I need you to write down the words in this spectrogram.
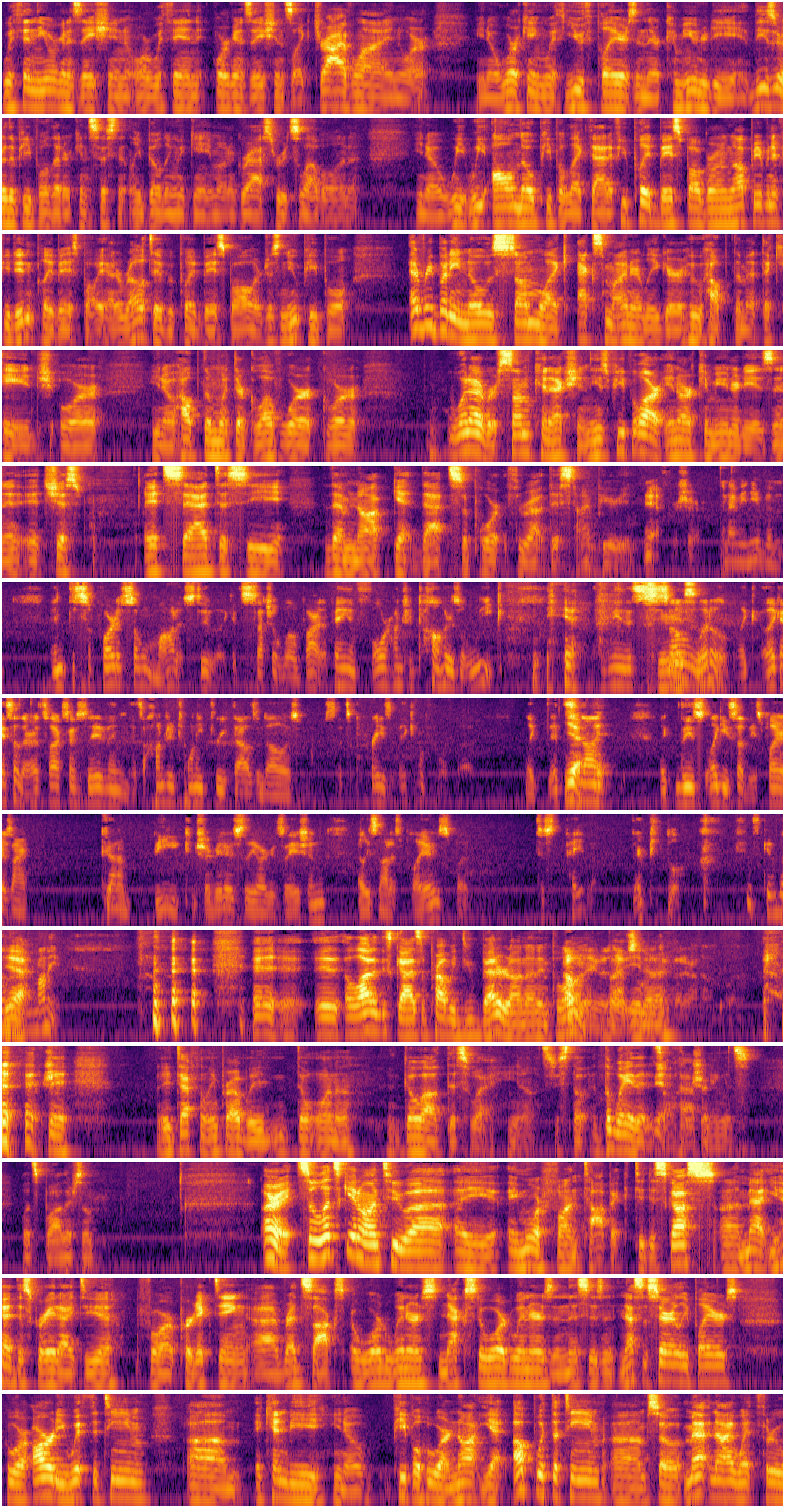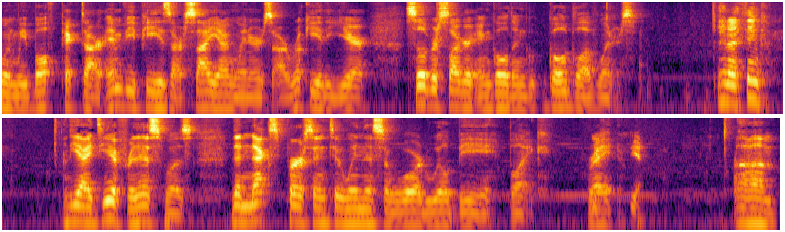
within the organization or within organizations like Driveline or you know working with youth players in their community. These are the people that are consistently building the game on a grassroots level and a, you know we, we all know people like that if you played baseball growing up even if you didn't play baseball you had a relative who played baseball or just knew people everybody knows some like ex minor leaguer who helped them at the cage or you know, help them with their glove work or whatever, some connection. These people are in our communities, and it, it's just, it's sad to see them not get that support throughout this time period. Yeah, for sure. And I mean, even, and the support is so modest too. Like it's such a low bar. They're paying him four hundred dollars a week. Yeah, I mean it's Seriously. so little. Like like I said, the Red Sox are saving it's one hundred twenty three thousand dollars. It's crazy. They can afford that. Like it's yeah, not. It, like these, like you said, these players aren't gonna be contributors to the organization, at least not as players. But just pay them; they're people. just give them yeah. money. it, it, eh, eh, eh, a lot of these guys will probably do better on unemployment, oh, but you know, they, they definitely probably don't want to go out this way. You know, it's just the, the way that it's yeah, all happening. Sure. It's what's bothersome. All right, so let's get on to uh, a, a more fun topic to discuss. Uh, Matt, you had this great idea for predicting uh, Red Sox award winners, next award winners, and this isn't necessarily players who are already with the team. Um, it can be, you know, people who are not yet up with the team. Um, so Matt and I went through and we both picked our MVPs, our Cy Young winners, our Rookie of the Year, Silver Slugger, and Golden Gold Glove winners. And I think the idea for this was the next person to win this award will be blank. right? Yeah. Um,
